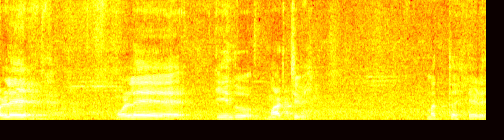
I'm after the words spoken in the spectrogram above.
ಒಳ್ಳೆ ಒಳ್ಳೆ ಇದು ಮಾಡ್ತೀವಿ. ಮತ್ತು ಹೇಳಿ.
